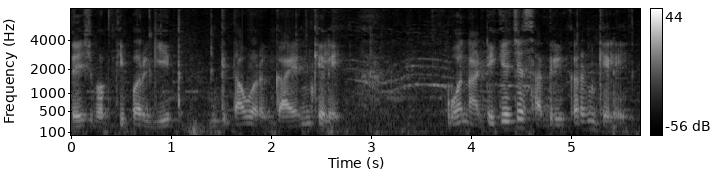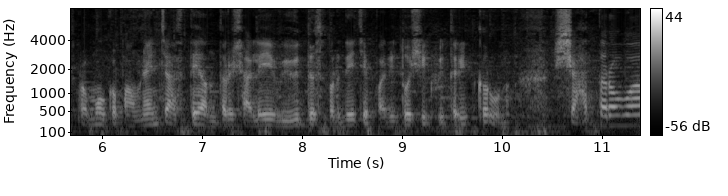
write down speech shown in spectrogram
देशभक्तीपर गीत गीतावर गायन केले व नाटिकेचे सादरीकरण केले. प्रमुख पाहुण्यांच्या हस्ते आंतरशालेय विविध स्पर्धेचे पारितोषिक वितरित करून शहात्तरावा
